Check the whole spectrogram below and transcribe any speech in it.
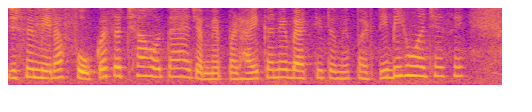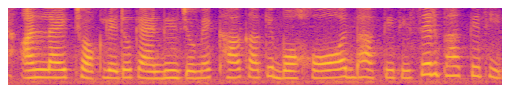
जिसमें मेरा फोकस अच्छा होता है, जब मैं पढ़ाई करने बैठती तो मैं पढ़ती भी हूँ अच्छे से। अनलाइक चॉकलेट और कैंडीज़ जो मैं खा खा के बहुत भागती थी, सिर्फ़ भागती थी।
